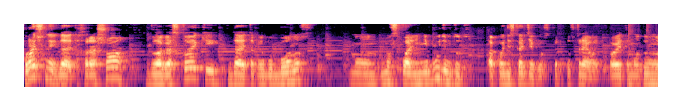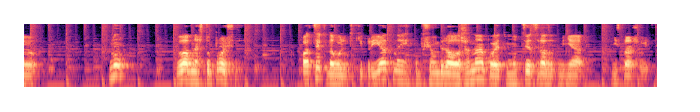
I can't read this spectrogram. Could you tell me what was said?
Прочный, да, это хорошо. Влагостойкий, да, это как бы бонус. Но мы в спальне не будем тут аквадискотеку устраивать. Поэтому думаю, ну, главное, что прочный. По цвету довольно-таки приятный. В общем, выбирала жена, поэтому цвет сразу от меня не спрашивайте.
